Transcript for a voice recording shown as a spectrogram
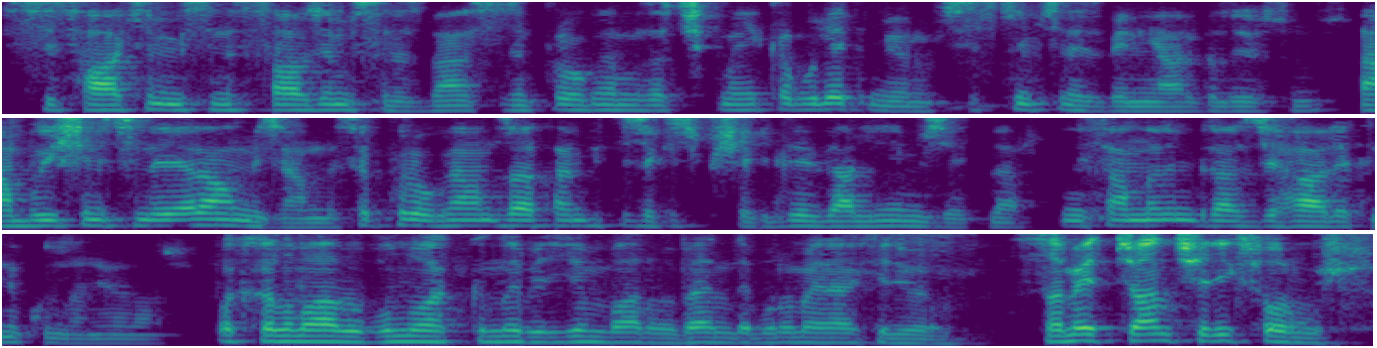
siz hakim misiniz, savcı mısınız? Ben sizin programınıza çıkmayı kabul etmiyorum. Siz kimsiniz beni yargılıyorsunuz? Ben bu işin içinde yer almayacağım dese program zaten bitecek. Hiçbir şekilde ilerleyemeyecekler. İnsanların biraz cehaletini kullanıyorlar. Bakalım abi bunun hakkında bilgin var mı? Ben de bunu merak ediyorum. Samet Can Çelik sormuş.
